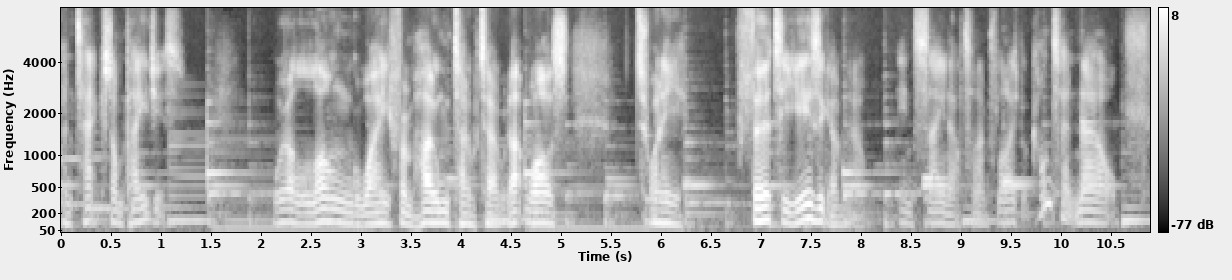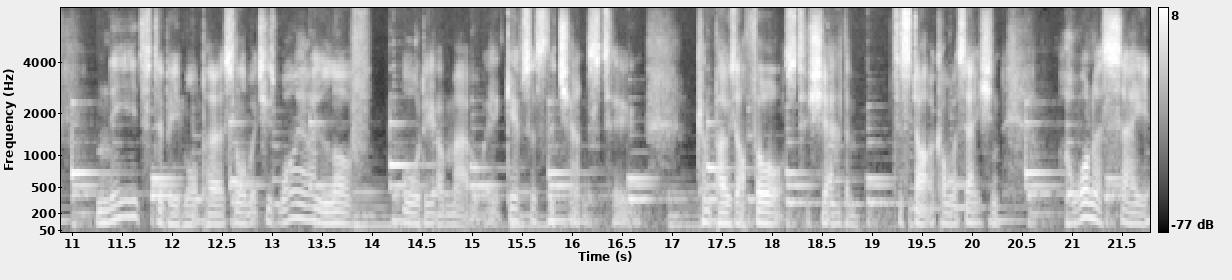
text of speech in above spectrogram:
and text on pages. We're a long way from home, Toto. That was 20, 30 years ago now. Insane how time flies. But content now needs to be more personal, which is why I love Audio Mo. It gives us the chance to compose our thoughts, to share them, to start a conversation. I want to say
